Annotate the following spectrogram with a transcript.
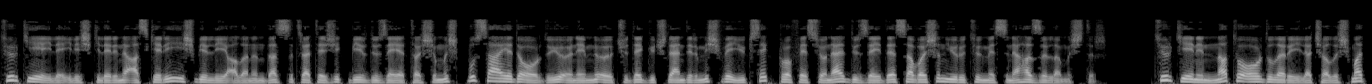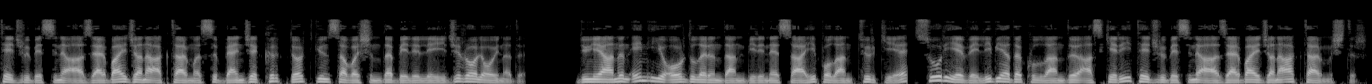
Türkiye ile ilişkilerini askeri işbirliği alanında stratejik bir düzeye taşımış, bu sayede orduyu önemli ölçüde güçlendirmiş ve yüksek profesyonel düzeyde savaşın yürütülmesine hazırlamıştır. Türkiye'nin NATO ordularıyla çalışma tecrübesini Azerbaycan'a aktarması bence 44 gün savaşında belirleyici rol oynadı. Dünyanın en iyi ordularından birine sahip olan Türkiye, Suriye ve Libya'da kullandığı askeri tecrübesini Azerbaycan'a aktarmıştır.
